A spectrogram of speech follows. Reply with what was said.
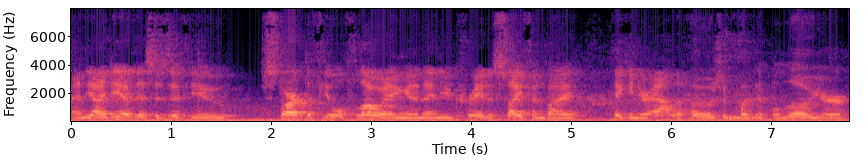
And the idea of this is if you start the fuel flowing and then you create a siphon by taking your outlet hose and putting it below your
